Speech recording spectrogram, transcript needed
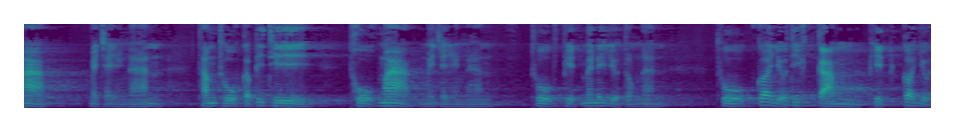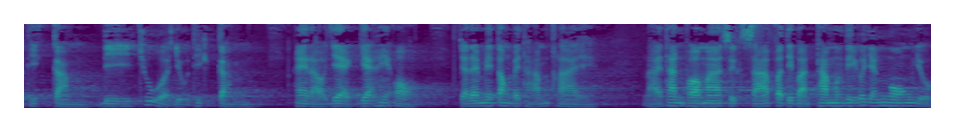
มาก ไม่ใช่อย่างนั้นทำถูกกับพิธี ถูกมากไม่ใช่อย่างนั้น ถูกผิดไม่ได้อยู่ตรงนั้น ถูกก็อยู่ที่กรรม ผิดก็อยู่ที่กรรม ดีชั่วอยู่ที่กรรม ให้เราแยกแยะให้ออก จะได้ไม่ต้องไปถามใคร หลายท่านพอมาศึกษาปฏิบัติธรรมบางทีก็ยังงงอยู่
